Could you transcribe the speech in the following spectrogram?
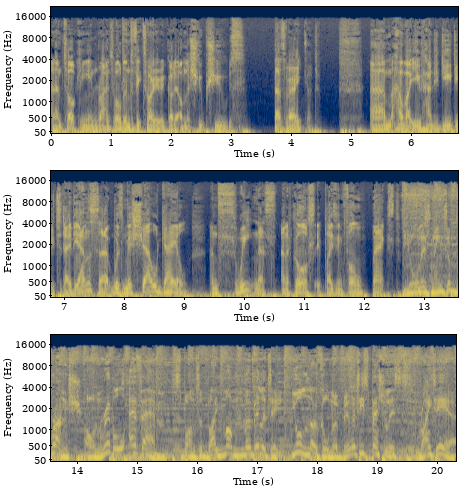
and I'm talking in rhymes. Well done to Victoria who got it on the shoop shoes. That's very good. Um, how about you? How did you do today? The answer was Michelle Gayle and Sweetness. And of course, it plays in full next. You're listening to Brunch on Ribble FM, sponsored by Modern Mobility, your local mobility specialists right here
